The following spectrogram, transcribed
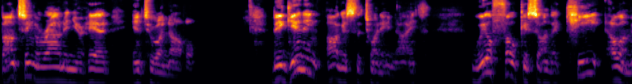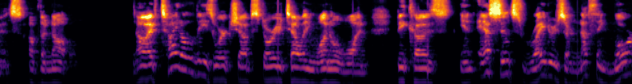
bouncing around in your head into a novel. Beginning August the 29th, we'll focus on the key elements of the novel. Now, I've titled these workshops Storytelling 101 because, in essence, writers are nothing more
